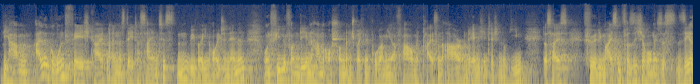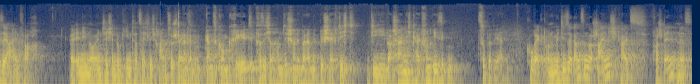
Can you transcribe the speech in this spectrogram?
Die haben alle Grundfähigkeiten eines Data Scientisten, wie wir ihn heute nennen, und viele von denen haben auch schon entsprechende Programmiererfahrung mit Python, R und ähnlichen Technologien. Das heißt, für die meisten Versicherungen ist es sehr, sehr einfach, äh, in die neuen Technologien tatsächlich reinzuschwenken. Also ganz konkret, Versicherer haben sich schon immer damit beschäftigt, die Wahrscheinlichkeit von Risiken zu bewerten. Korrekt. Und mit dieser ganzen Wahrscheinlichkeitsverständnis,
